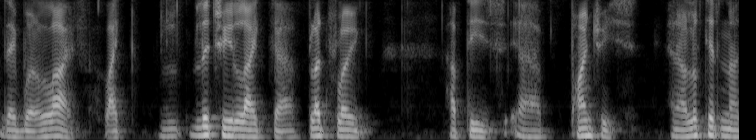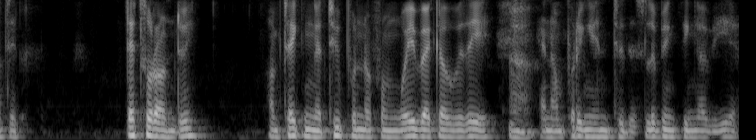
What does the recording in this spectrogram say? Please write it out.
They were alive, like literally like uh, blood flowing up these uh, pine trees. And I looked at it and I said, that's what I'm doing. I'm taking a tupuna from way back over there Yeah. and I'm putting it into this living thing over here.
